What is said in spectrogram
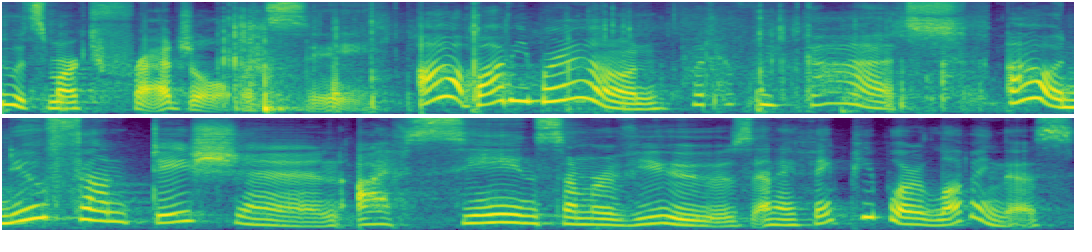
Ooh, it's marked fragile. Let's see. Ah, Bobbi Brown. What have we got? Oh, new foundation. I've seen some reviews and I think people are loving this.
